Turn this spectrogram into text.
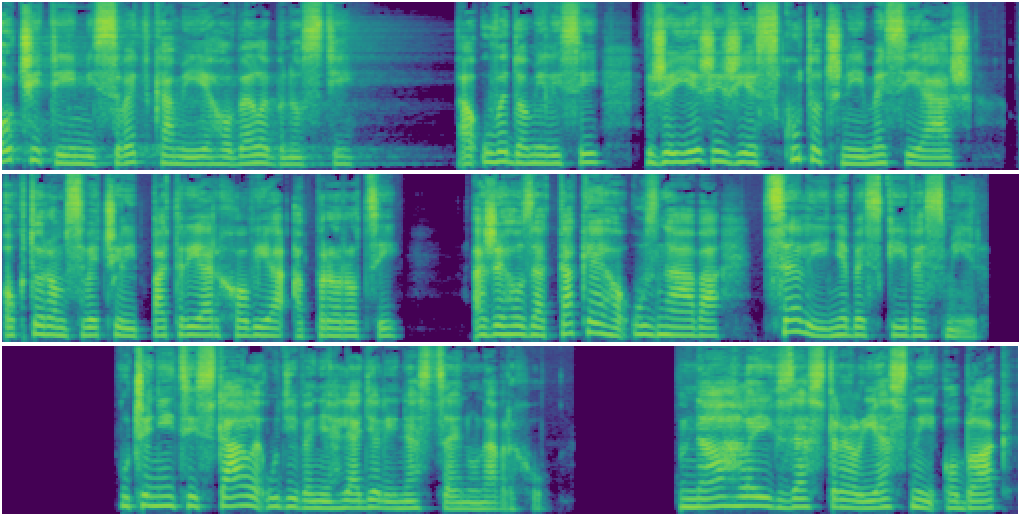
očitými svetkami jeho velebnosti a uvedomili si, že Ježiš je skutočný Mesiáš, o ktorom svedčili patriarchovia a proroci a že ho za takého uznáva celý nebeský vesmír. Učeníci stále udivene hľadeli na scénu na vrchu. Náhle ich zastrel jasný oblak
